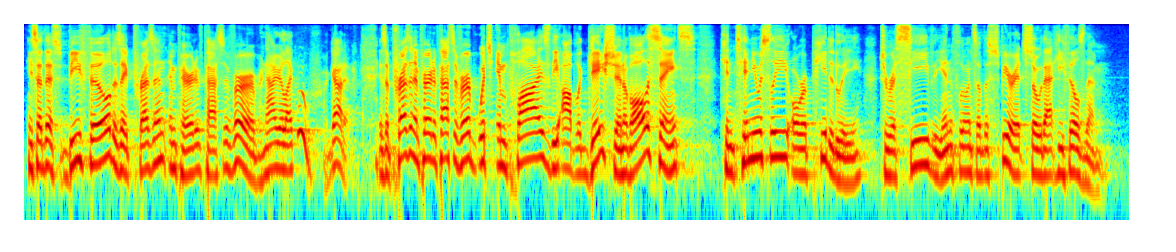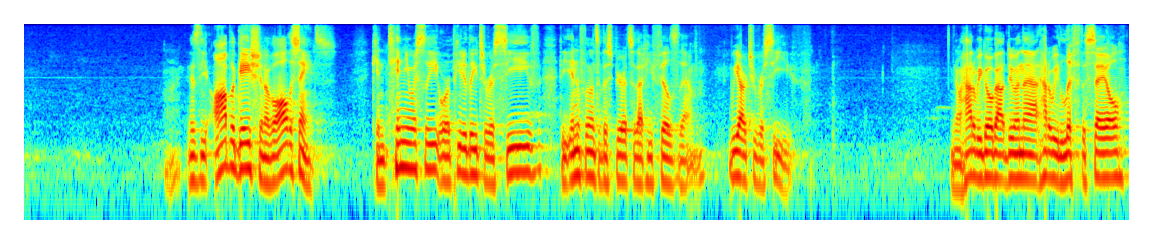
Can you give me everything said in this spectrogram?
He said this Be filled is a present imperative passive verb. Now you're like, whoo, I got it. Is a present imperative passive verb which implies the obligation of all the saints continuously or repeatedly to receive the influence of the Spirit so that he fills them. It is the obligation of all the saints continuously or repeatedly to receive the influence of the Spirit so that he fills them. We are to receive. You know, how do we go about doing that? How do we lift the sail?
